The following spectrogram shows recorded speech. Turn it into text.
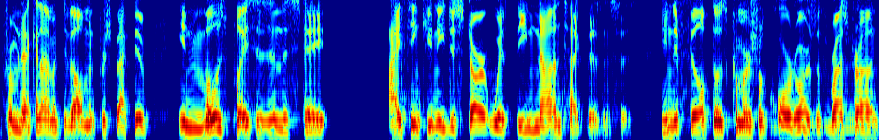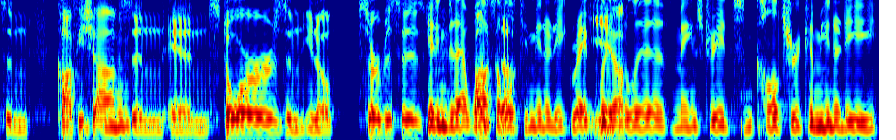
from an economic development perspective, in most places in the state, I think you need to start with the non-tech businesses. You need to fill up those commercial corridors with Mhm. restaurants and coffee shops Mm-hmm. and and stores and you know services. Getting to that walkable stuff. community, great place Yep. to live, Main Street, some culture, community.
